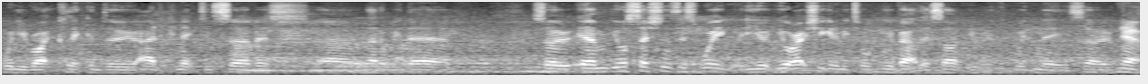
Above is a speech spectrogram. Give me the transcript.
when you right click and do add connected service, uh, that'll be there. So um, your sessions this week, you, are actually going to be talking about this, aren't you, with, with me? So yeah.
